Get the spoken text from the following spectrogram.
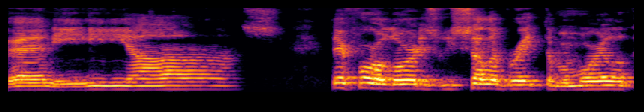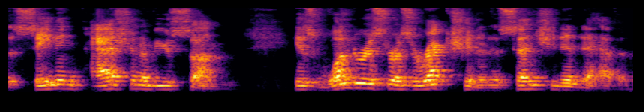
venias. Therefore, Lord, as we celebrate the memorial of the saving passion of your Son, his wondrous resurrection and ascension into heaven.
